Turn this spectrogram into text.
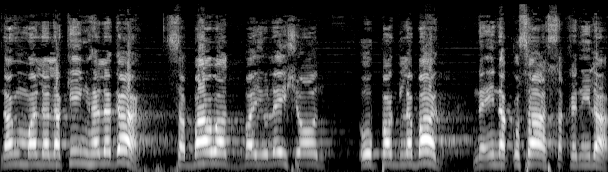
ng malalaking halaga sa bawat violation o paglabag na inakusa sa kanila.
